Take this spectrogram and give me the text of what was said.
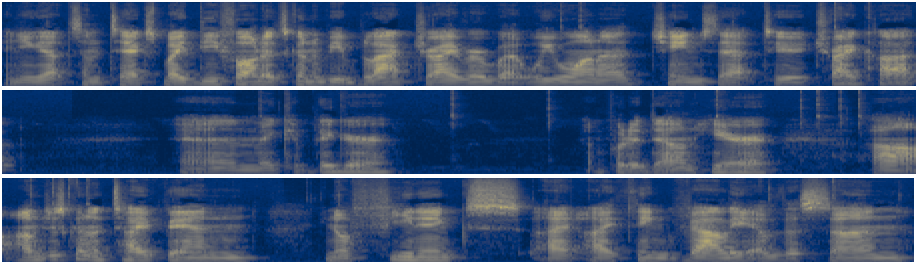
and you got some text. By default, it's going to be black driver, but we want to change that to tricot and make it bigger and put it down here. Uh, I'm just going to type in, you know, Phoenix, I, I think Valley of the Sun.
